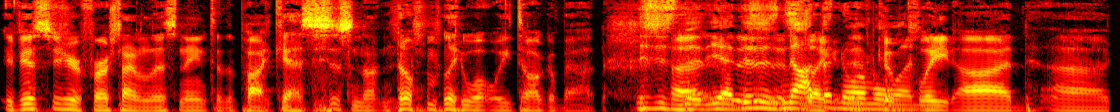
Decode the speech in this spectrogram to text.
if this is your first time listening to the podcast, this is not normally what we talk about. This is the Uh, yeah. This is not like the normal a one. complete odd uh, uh,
